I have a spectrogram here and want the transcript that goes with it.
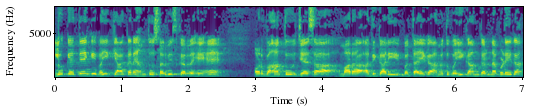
लोग कहते हैं कि भाई, क्या करें, हम तो सर्विस कर रहे हैं, और वहाँ तो जैसा हमारा अधिकारी बताएगा, हमें तो वही काम करना पड़ेगा,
